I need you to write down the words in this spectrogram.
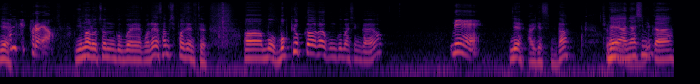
예. 30%요. 25,900원에 30%. 어, 뭐 목표가가 궁금하신가요? 네, 네, 알겠습니다. 네, 안녕하십니까.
